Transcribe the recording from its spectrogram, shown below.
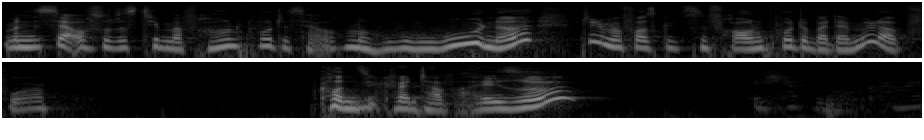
man ist ja auch so das Thema Frauenquote, ist ja auch immer huhuhu, ne? Stell dir mal vor, es gibt eine Frauenquote bei der Müllabfuhr. Konsequenterweise. Ich habe noch keine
